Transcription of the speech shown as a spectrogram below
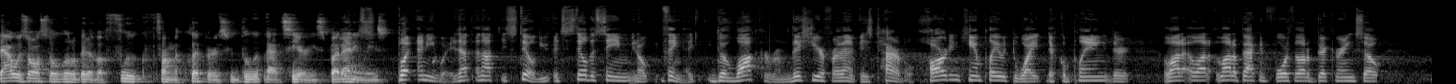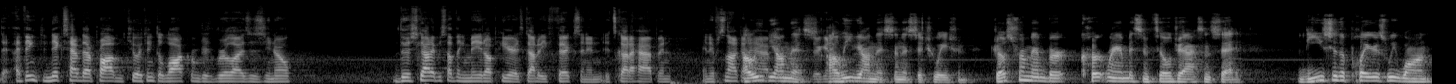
that was also a little bit of a fluke from the Clippers who blew that series. But yes. anyways, but anyway, not, not it's still it's still the same you know thing. Like the locker room this year for them is terrible. Harden can't play with Dwight. They're complaining. They're a lot of a lot a lot of back and forth, a lot of bickering. So I think the Knicks have that problem too. I think the locker room just realizes you know there's got to be something made up here. It's got to be fixed, and it's got to happen. And if it's not going to I'll leave you on this. I'll leave you on this in this situation. Just remember, Kurt Rambis and Phil Jackson said, "These are the players we want.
